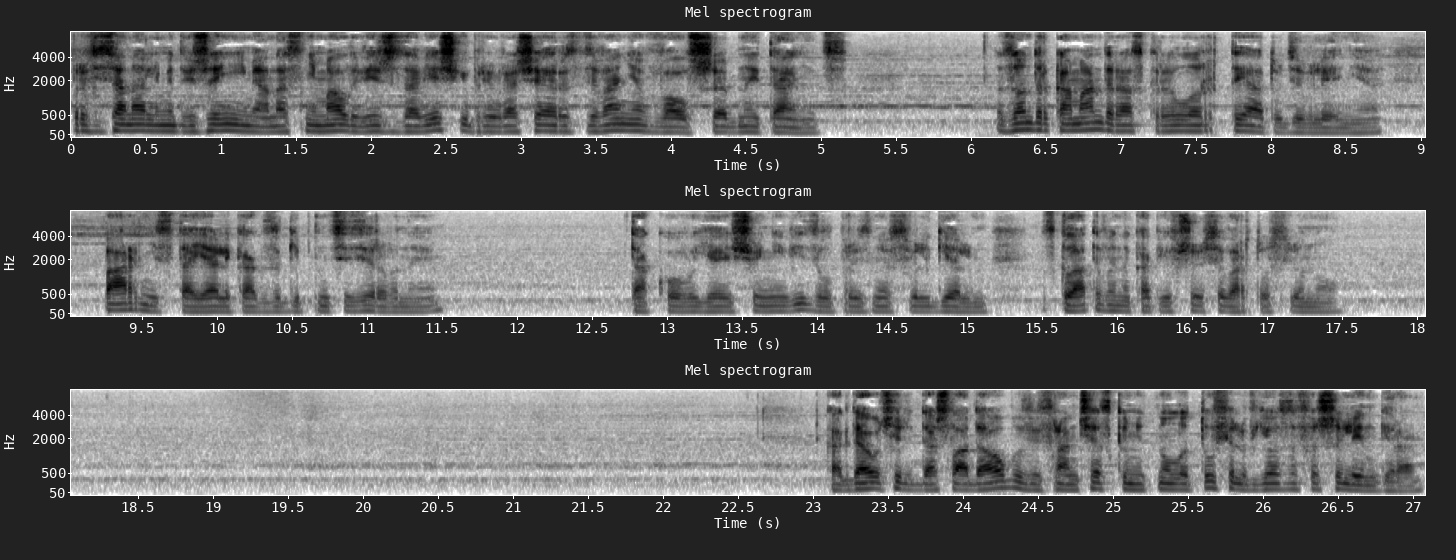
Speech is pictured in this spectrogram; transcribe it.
Профессиональными движениями она снимала вещь за вещью, превращая раздевание в волшебный танец. Зондеркоманда раскрыла рты от удивления. Парни стояли как загипнотизированные. «Такого я еще не видел», — произнес Вильгельм, сглатывая накопившуюся во рту слюну. Когда очередь дошла до обуви, Франческа метнула туфель в Йозефа Шиллингера.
